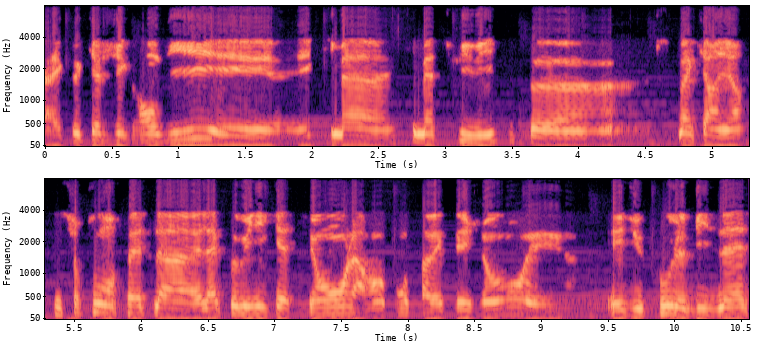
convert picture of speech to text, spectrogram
avec lequel j'ai grandi et, qui m'a qui m'a suivi toute, ma carrière. C'est surtout en fait la, communication, la rencontre avec les gens et et du coup le business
